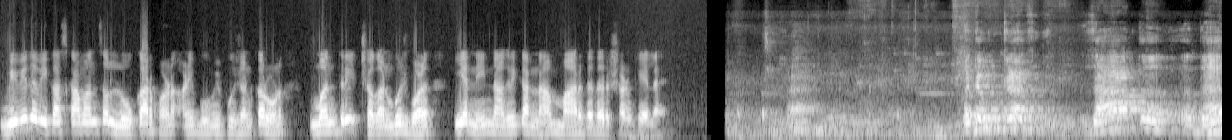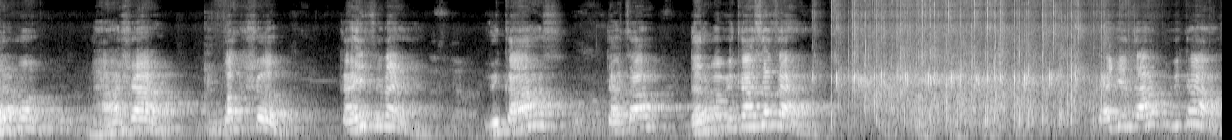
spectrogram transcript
विविध विकास कामांचं लोकार्पण आणि भूमिपूजन करून मंत्री छगन भुजबळ यांनी नागरिकांना मार्गदर्शन केलंय. म्हणजे कुठल्या जात धर्म भाषा पक्ष काहीच नाही. विकास त्याचा धर्म विकासच आहे. त्याची जात विकास.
